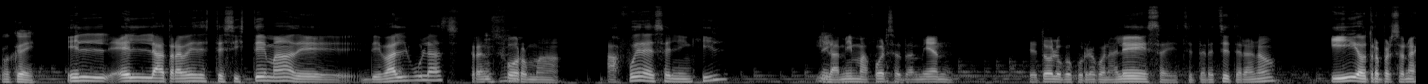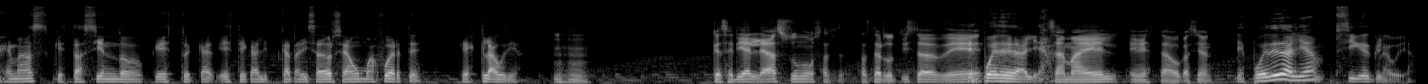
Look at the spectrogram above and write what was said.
Ok. Él, a través de este sistema de, válvulas transforma afuera de Silent Hill y la misma fuerza también de todo lo que ocurrió con Alesa, etcétera, etcétera, ¿no? Y otro personaje más que está haciendo que esto, este catalizador sea aún más fuerte, que es Claudia. Que sería la sumo sacerdotisa de Después de Dalia. Samael en esta ocasión. Después de Dalia sigue Claudia,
